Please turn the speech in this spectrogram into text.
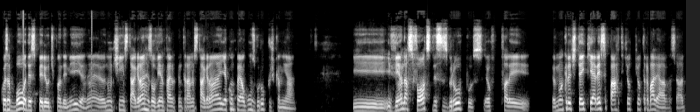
coisa boa desse período de pandemia, né? Eu não tinha Instagram, resolvi entrar, entrar no Instagram e acompanhar alguns grupos de caminhada. E, e, vendo as fotos desses grupos, eu falei, eu não acreditei que era esse parte que eu, que eu trabalhava, sabe?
